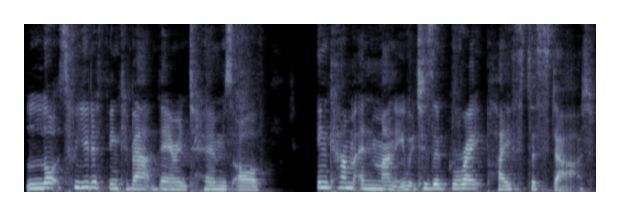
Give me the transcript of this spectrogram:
lots for you to think about there in terms of income and money, which is a great place to start.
